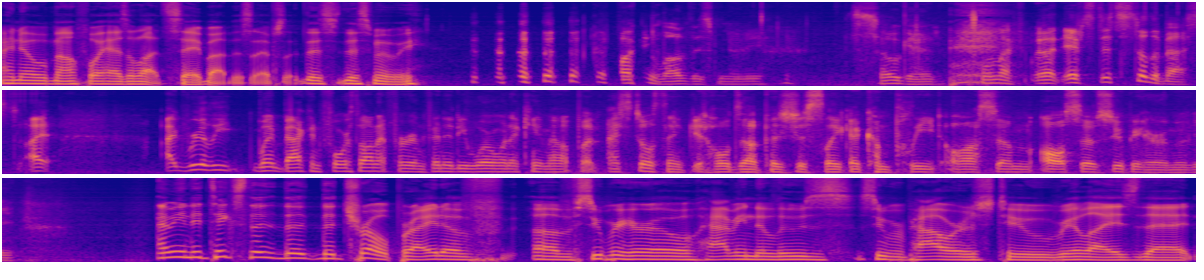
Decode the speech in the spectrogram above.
I know Malfoy has a lot to say about this episode, this this movie. I fucking love this movie. It's so good. It's one of my. It's it's still the best. I I really went back and forth on it for Infinity War when it came out, but I still think it holds up as just like a complete, awesome, also superhero movie. I mean, it takes the, the, the trope, right, of of superhero having to lose superpowers to realize that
